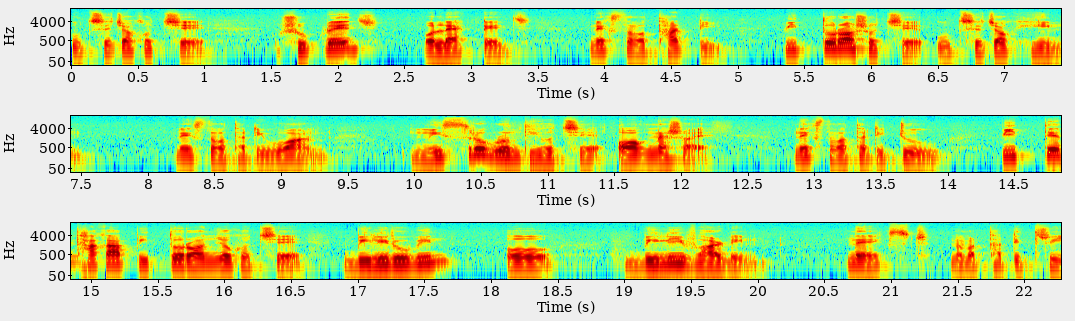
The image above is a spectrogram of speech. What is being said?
উৎসেচক হচ্ছে সুক্রেজ ও ল্যাকটেজ নেক্সট নাম্বার থার্টি পিত্তরস হচ্ছে উৎসেচকহীন। নেক্সট নাম্বার থার্টি ওয়ান মিশ্র গ্রন্থি হচ্ছে অগ্নাশয় নেক্সট নাম্বার থার্টি টু পিত্তে থাকা পিত্তরঞ্জক হচ্ছে বিলিরুবিন ও biliverdin next number thirty three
